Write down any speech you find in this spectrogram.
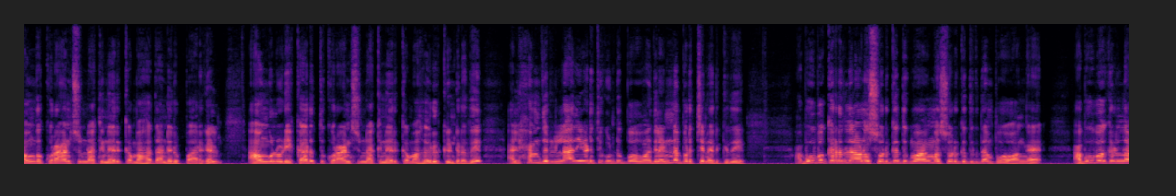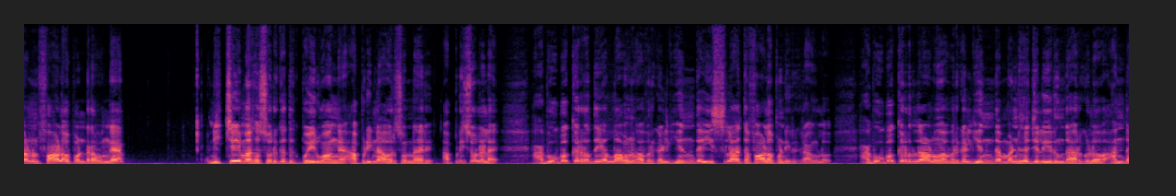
அவங்க குரான் சுன்னாக்கு நெருக்கமாக தான் இருப்பார்கள். அவங்களுடைய கருத்து குரான் சுன்னாக்கு நெருக்கமாக இருக்கின்றது. அலமதுல்லா அதை எடுத்துக்கொண்டு போவோம். அதில் என்ன பிரச்சனை இருக்குது? அபூபக்கர் ரதிலானும் சொர்க்கத்துக்கு வாங்கமா சொர்க்கத்துக்கு தான் போவாங்க. அபூபக்கர் ரதிலானும் ஃபாலோ பண்ணுறவங்க நிச்சயமாக சொர்க்கத்துக்கு போயிடுவாங்க அப்படின்னு அவர் சொன்னார். அப்படி சொல்லலை. அபூபக்கர் ரதி அல்லாஹும் அவர்கள் எந்த இஸ்லாத்தை ஃபாலோ பண்ணியிருக்காங்களோ அபூபக்கர் ரதிலானும் அவர்கள் எந்த மன்ஹஜில் இருந்தார்களோ அந்த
